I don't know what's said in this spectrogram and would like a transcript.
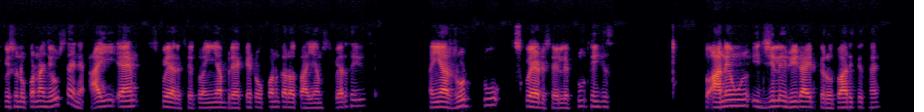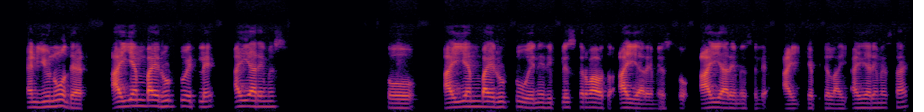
ઇક્વેશન ઉપરના જેવું જ થાય ને? આઈ એમ સ્ક્વેર છે. તો અહીંયા બ્રેકેટ ઓપન કરો તો આઈ એમ સ્ક્વેર થઈ જશે. અહીંયા રૂટ ટુ સ્ક્વેર છે, એટલે ટુ થઈ જશે. તો આને હું ઇઝીલી રીરાઇટ કરું તો આ રીતે થાય. And you know that I M by root two એટલે આઈઆરએમએસ તો I M by root two એને રિપ્લેસ કરવા હોય તો આઈઆરએમએસ તો આઈઆરએમએસ એટલે આઈ કેપિટલ આઈ આઈઆરએમએસ થાય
